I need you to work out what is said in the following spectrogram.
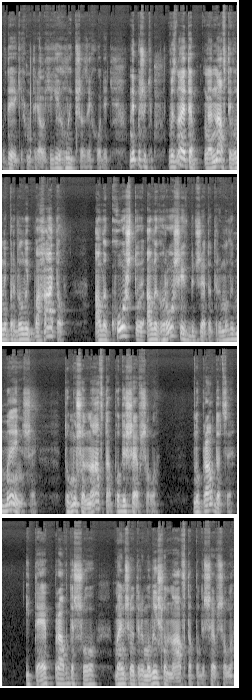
в деяких матеріалах, які глибше заходять, вони пишуть: ви знаєте, нафти вони передали багато, але коштує, але грошей в бюджет отримали менше, тому що нафта подешевшала. Ну, правда це? І те правда, що менше отримали, що нафта подешевшала.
